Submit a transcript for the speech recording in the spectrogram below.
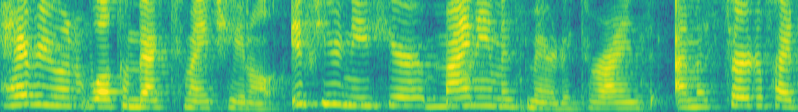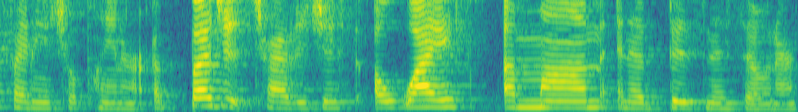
Hey everyone, welcome back to my channel. If you're new here, my name is Meredith Rhines. I'm a certified financial planner, a budget strategist, a wife, a mom, and a business owner.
